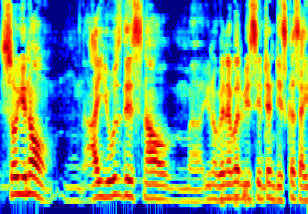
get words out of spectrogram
so you know i use this now uh, you know whenever we sit and discuss i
